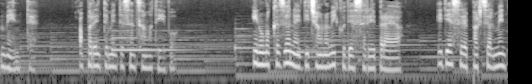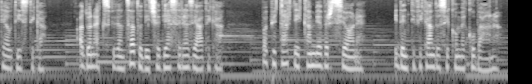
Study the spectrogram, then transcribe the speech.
mente, apparentemente senza motivo in un'occasione dice a un amico di essere ebrea e di essere parzialmente autistica. Ad un ex fidanzato dice di essere asiatica. Poi più tardi cambia versione, identificandosi come cubana.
